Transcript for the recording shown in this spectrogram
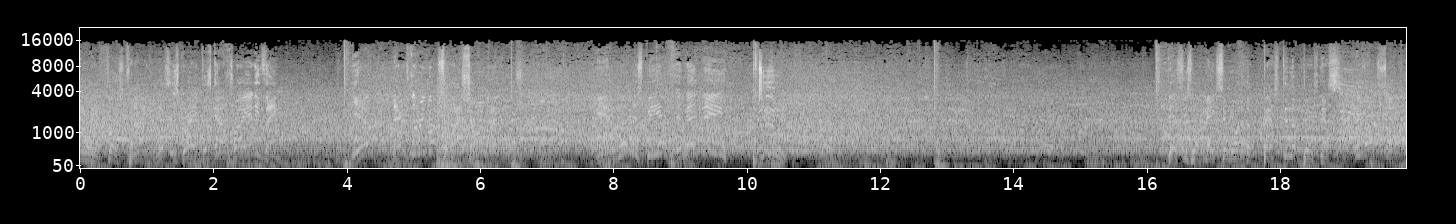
Definitely a first tonight. This is great. This guy will try anything. Yep, there's the reversal by Shawn Michaels. And will this be it? It may be two. This is what makes him one of the best in the business. Reversal.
